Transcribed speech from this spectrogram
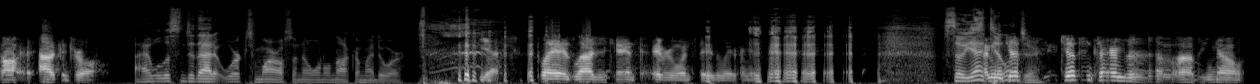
out of control. I will listen to that at work tomorrow, so no one will knock on my door. Yes, play as loud as you can so everyone stays away from you. so yeah, I mean, just Dillinger. just in terms of, of you know,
